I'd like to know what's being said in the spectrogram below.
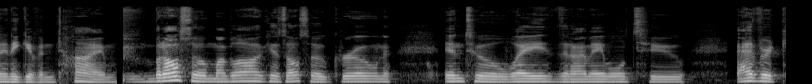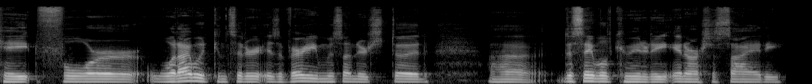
any given time. But also, my blog has also grown into a way that I'm able to advocate for what I would consider is a very misunderstood uh, disabled community in our society.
